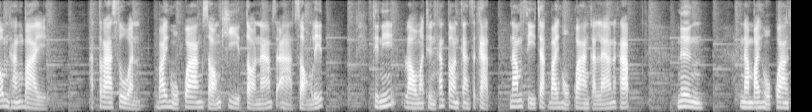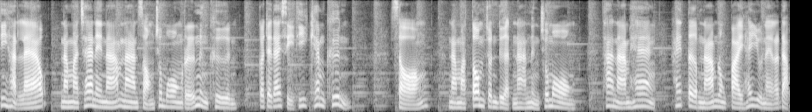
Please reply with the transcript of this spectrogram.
ต้มทั้งใบ อัตราส่วนใบหูกวาง 2 ขีดต่อน้ำสะอาด 2 ลิตร ทีนี้เรามาถึงขั้นตอนการสกัดนำสีจากใบหูกวางกันแล้วนะครับ 1. นำใบหูกวางที่หั่นแล้วนำมาแช่ในน้ำนาน 2 ชั่วโมงหรือ 1 คืน ก็จะได้สีที่เข้มขึ้น 2. นำมาต้มจนเดือดนาน 1 ชั่วโมง ถ้าน้ำแห้งให้เติมน้ำลงไปให้อยู่ในระดับ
